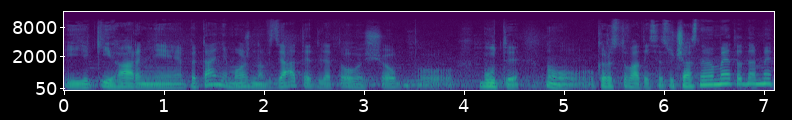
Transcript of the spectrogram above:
і які гарні питання можна взяти для того, щоб бути, ну користуватися сучасними методами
